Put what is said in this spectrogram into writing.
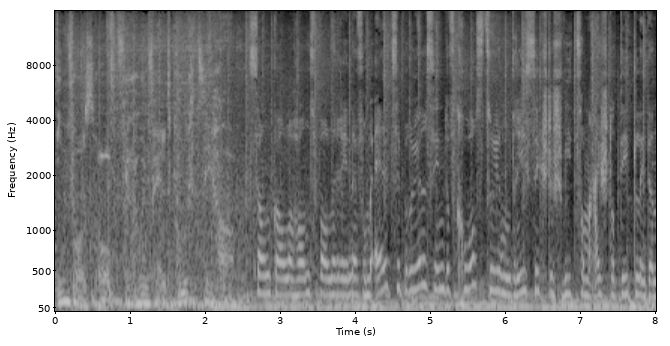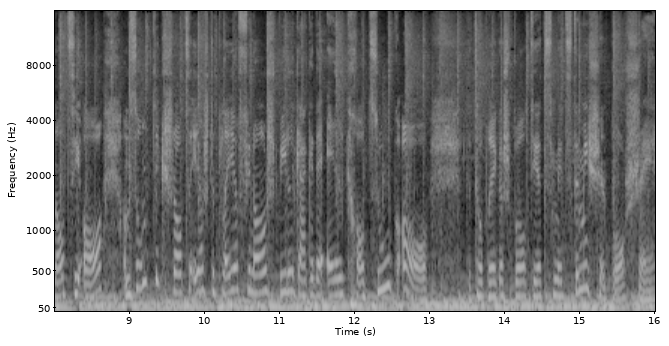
Infos auf frauenfeld.ch. St. Gallen Handballerinnen vom LC Brühl sind auf Kurs zu ihrem 30. Schweizer Meistertitel in der Nazi A. Am Sonntag steht das erste Playoff-Finalspiel gegen den LK Zug an. Der Top-Sport jetzt mit Michel Porsche.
